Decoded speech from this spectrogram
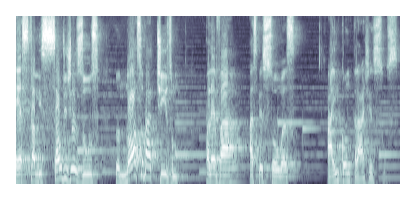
esta missão de Jesus no nosso batismo para levar as pessoas a encontrar Jesus.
